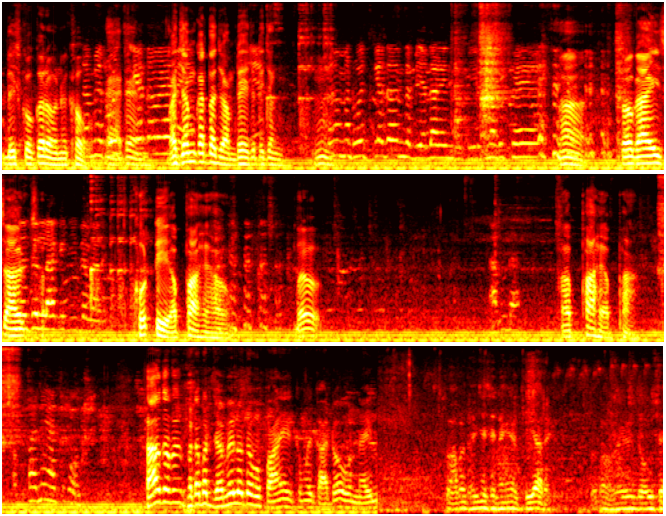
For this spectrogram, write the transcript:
ડિસ્કો કરો અને ખાઓ. ને. જમ કરતા જમ ઢે ચટી જમ. દુખે હા. તો ગાઈસ આ ખોટી અફા હે હાવ. બરોબર. અફા હે અફા સારું તો ફટાફટ જમી લો તો હું પાણી કમાઈ કાઢો હું નહીં તો આપણે થઈ જશે નહીં તૈયાર. તો હવે જવું છે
